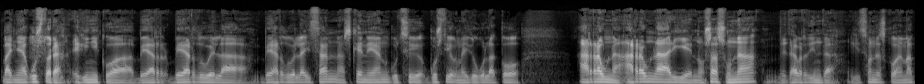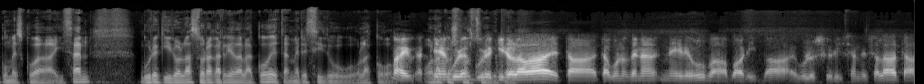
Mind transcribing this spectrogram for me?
baina gustora eginikoa behar, behar duela behar duela izan azkenean gutxi, guztiok nahi dugulako arrauna, arraunarien osasuna, eta berdin da, gizonezkoa emakumezkoa izan, gure kirola zoragarria dalako eta merezi du olako Bai, olako gure, gure kirola da, eta, eta bueno, dena nahi dugu, ba, ba hori, ba, evoluzio hori izan dezala, eta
